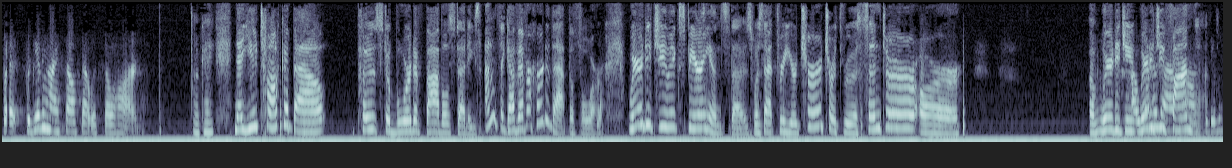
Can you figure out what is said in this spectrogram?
but forgiving myself that was so hard. Okay. Now you talk about post-abortive Bible studies. I don't think I've ever heard of that before. Where did you experience those? Was that through your church or through a center or uh, where did you Uh, where did you find um, that?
